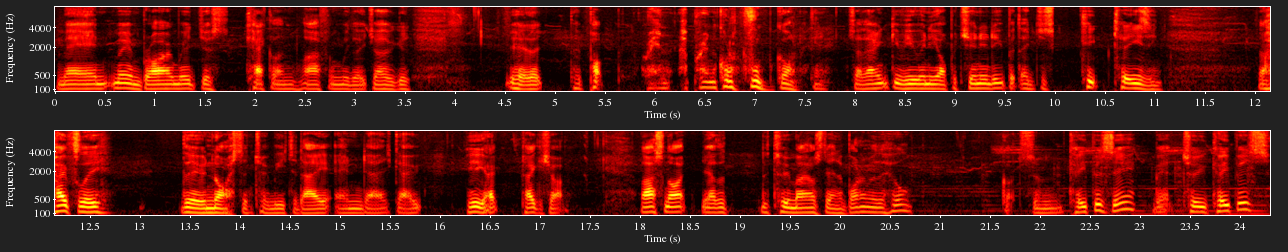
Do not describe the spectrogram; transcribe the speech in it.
Man, me and Brian, we're just cackling, laughing with each other. Yeah, they, they pop around, up around the corner, boom, gone again. So they don't give you any opportunity, but they just keep teasing. So hopefully they're nicer to me today and uh, go, here you go, take a shot. Last night, the other the two males down the bottom of the hill got some keepers there, about two keepers.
